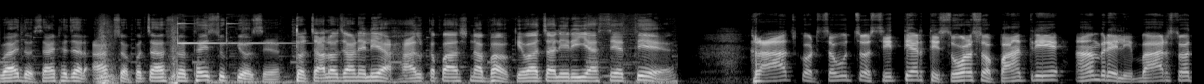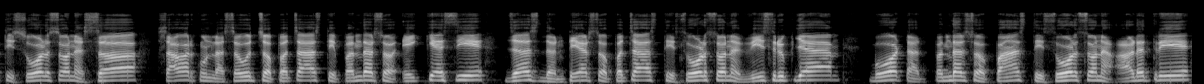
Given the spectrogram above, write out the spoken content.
વાયદો સાઠ હજાર આઠસો પચાસનો થઈ ચૂક્યો છે. તો ચાલો જાણી લઈએ, હાલ કપાસના ભાવ કેવા ચાલી રહ્યા છે તે. રાજકોટ ચૌદસો સિત્તેરથી સોળસો પાંત્રીસ આંબરેલી બારસો થી સોળસો ને છ સાવરકુંડલા ચૌદસો પચાસથી પંદરસો એક્યાસી જસદન તેરસો પચાસથી સોળસો ને વીસ રૂપિયા, બોટાદ પંદરસો પાંચથી સોળસો ને આડત્રીસ,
